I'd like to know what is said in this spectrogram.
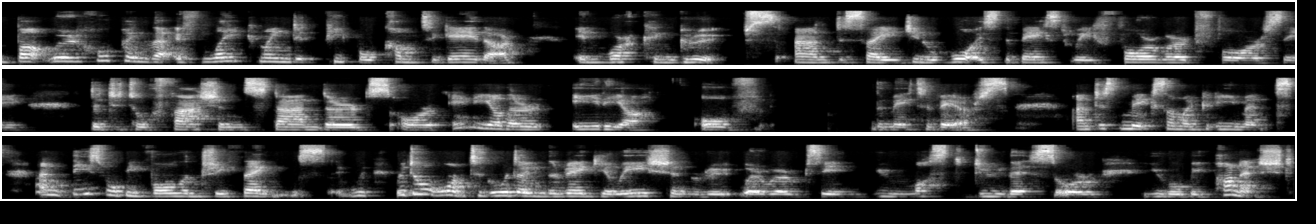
But we're hoping that if like minded people come together in working groups and decide, you know, what is the best way forward for, say, digital fashion standards or any other area of the metaverse, and just make some agreements. And these will be voluntary things. We, we don't want to go down the regulation route where we're saying you must do this or you will be punished.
